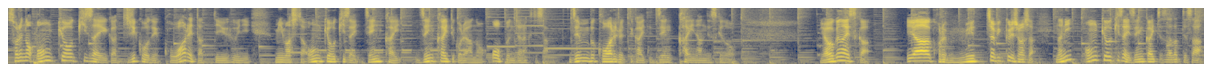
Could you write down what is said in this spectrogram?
それの音響機材が事故で壊れたっていう風に見ました。音響機材全開。全開ってこれあのオープンじゃなくてさ全部壊れるって書いて全開なんですけど。やばくないっすか？いやーこれめっちゃびっくりしました。何？音響機材全開ってさだってさ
